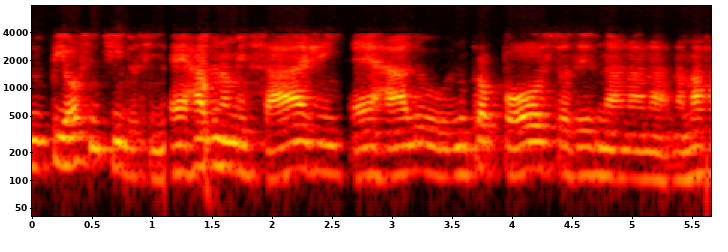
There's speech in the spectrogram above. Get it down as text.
no pior sentido, assim. É errado na mensagem, é errado no propósito, às vezes na, na, na má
